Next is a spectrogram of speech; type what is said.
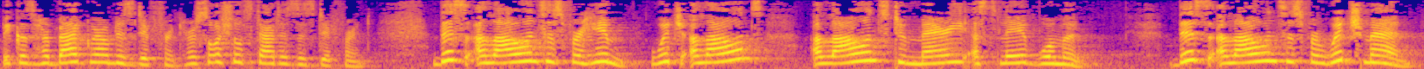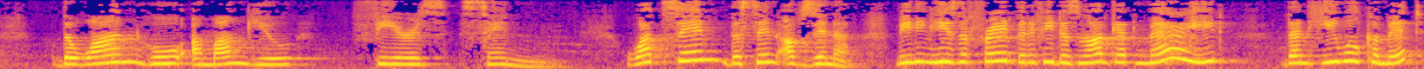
Because her background is different. Her social status is different. This allowance is for him. Which allowance? Allowance to marry a slave woman. This allowance is for which man? The one who among you fears sin. What sin? The sin of zina. Meaning he's afraid that if he does not get married, then he will commit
